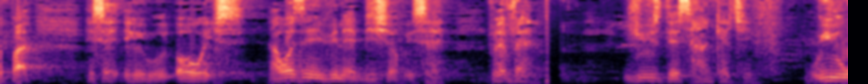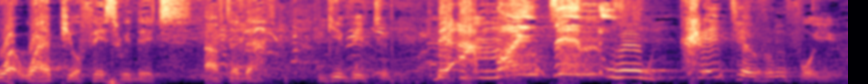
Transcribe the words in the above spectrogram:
He said, he would always. I wasn't even a bishop. He said, Reverend, use this handkerchief. Will you wipe your face with it? After that, give it to me. The anointing will create a room for you.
